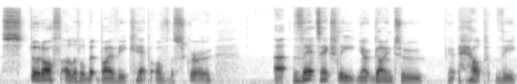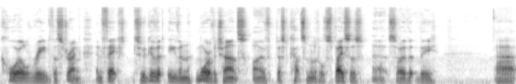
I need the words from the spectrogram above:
stood off a little bit by the cap of the screw uh, that's actually you know going to you know, help the coil read the string. In fact, to give it even more of a chance, I've just cut some little spaces uh, so that the uh,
